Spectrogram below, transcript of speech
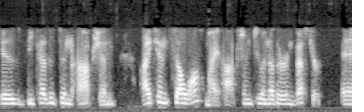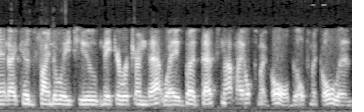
is because it's an option. I can sell off my option to another investor and I could find a way to make a return that way. But that's not my ultimate goal. The ultimate goal is,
